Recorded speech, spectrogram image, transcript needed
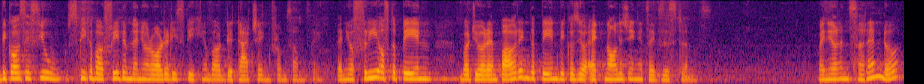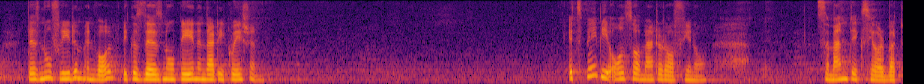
Because if you speak about freedom, then you're already speaking about detaching from something. Then you're free of the pain, but you're empowering the pain because you're acknowledging its existence. When you're in surrender, there's no freedom involved because there's no pain in that equation. It's maybe also a matter of, you know, semantics here, but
